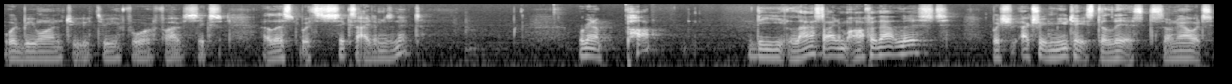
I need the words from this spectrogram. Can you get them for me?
would be one, two, three, four, five, six, a list with six items in it. We're going to pop the last item off of that list, which actually mutates the list. So now it's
